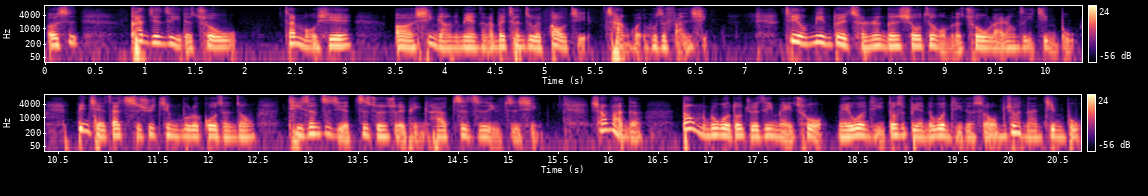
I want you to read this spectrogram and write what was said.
而是看见自己的错误，在某些呃信仰里面可能被称之为告解、忏悔或是反省。借由面对、承认跟修正我们的错误，来让自己进步，并且在持续进步的过程中，提升自己的自尊水平，还有自知与自信。相反的，当我们如果都觉得自己没错、没问题，都是别人的问题的时候，我们就很难进步。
